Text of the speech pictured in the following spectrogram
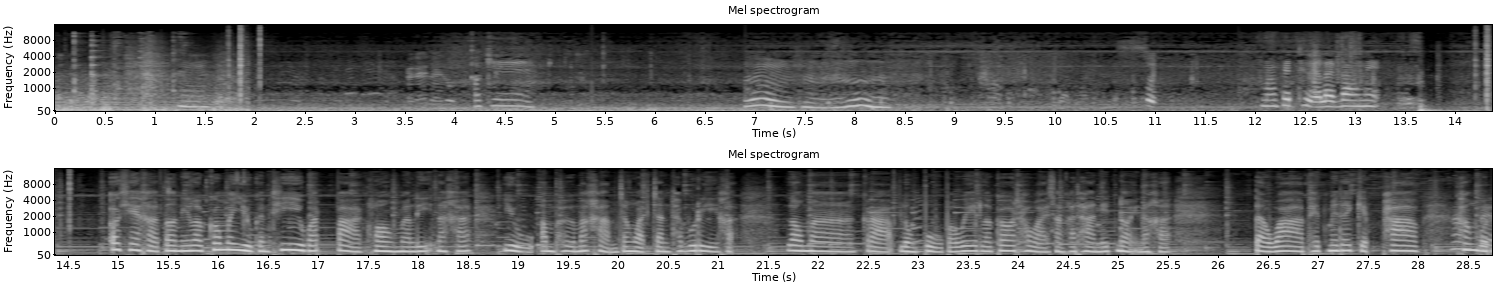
ก็ถึงอร่อยอืมไปได้เลยลูกโอเคอืมหืม สุด มาเพชรถืออะไรบ้างเนี่ย โอเคค่ะ ตอนนี้เราก็มาอยู่กันที่วัดป่าคลองมะลินะคะ อยู่อำเภอมะขามจังหวัดจันทบุรีค่ะ เรามากราบหลวงปู่ประเวศแล้วก็ถวายสังฆทานนิดหน่อยนะคะ แต่ว่าเพชรไม่ได้เก็บภาพข้างบน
